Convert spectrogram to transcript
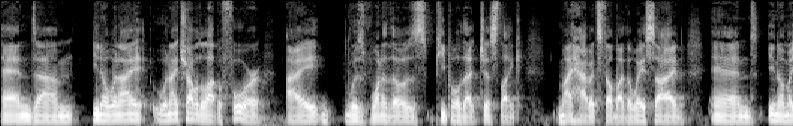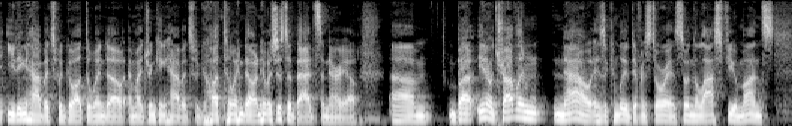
And, um, you know, when I, when I traveled a lot before, I was one of those people that just like my habits fell by the wayside and you know my eating habits would go out the window and my drinking habits would go out the window and it was just a bad scenario. Um, but you know traveling now is a completely different story. And so in the last few months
